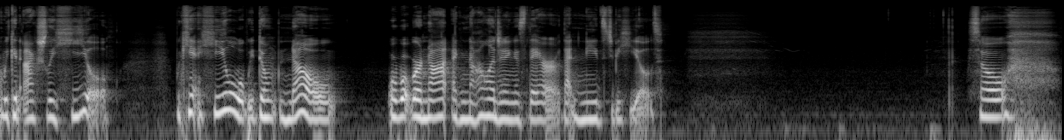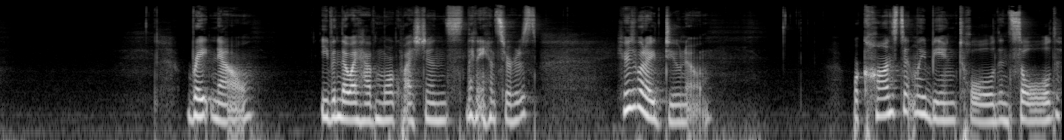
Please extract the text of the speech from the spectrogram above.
we can actually heal. We can't heal what we don't know or what we're not acknowledging is there that needs to be healed. So, right now, even though I have more questions than answers, here's what I do know. We're constantly being told and sold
